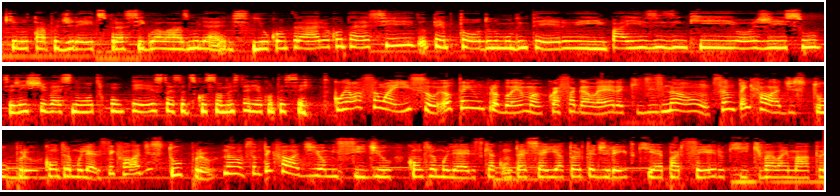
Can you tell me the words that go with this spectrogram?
que lutar por direitos para se igualar às mulheres. E o contrário acontece o tempo todo no mundo inteiro e países em que hoje isso, se a gente estivesse num outro contexto, essa discussão não estaria acontecendo. Com relação a isso, eu tenho um problema com essa galera que diz: não, você não tem que falar de estupro contra mulheres, você tem que falar de estupro. Não, você não tem que falar de homicídio contra mulheres que acontece aí a torta e direito, que é parceiro, que, que vai lá e mata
